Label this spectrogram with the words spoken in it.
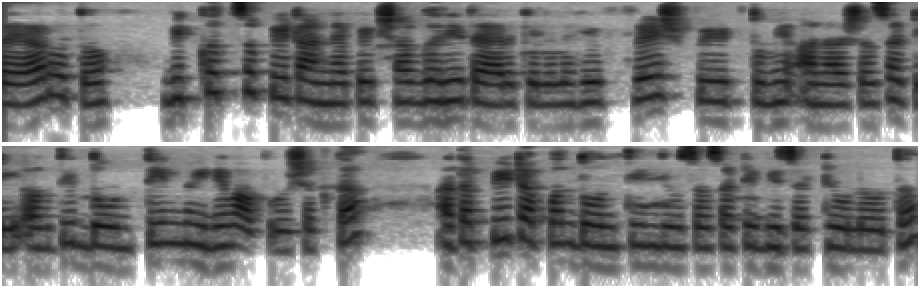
तयार होतं. विकतचं पीठ आणण्यापेक्षा घरी तयार केलेलं हे फ्रेश पीठ तुम्ही अनारशासाठी अगदी दोन तीन महिने वापरू शकता. आता पीठ आपण दोन तीन दिवसासाठी भिजत ठेवलं होतं.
